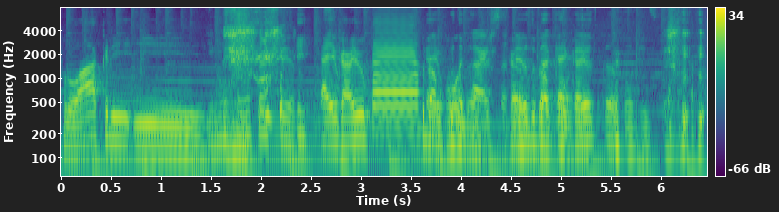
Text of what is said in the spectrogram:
pro Acre e. E não tem o terceiro. Caiu, caiu o c... da Caiu bunda. carça. Caiu do da caiu, bunda. caiu do.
